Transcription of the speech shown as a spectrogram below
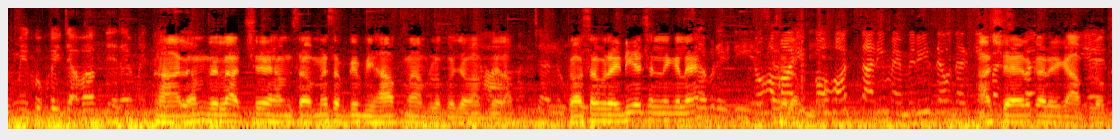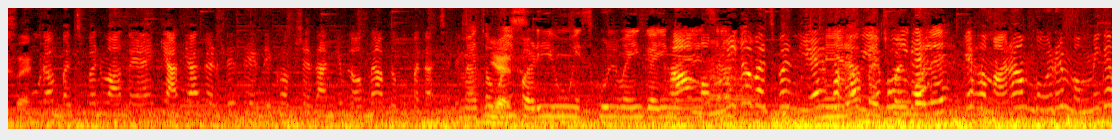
मेरे को कोई जवाब दे रहा है मैं हाँ अल्हम्दुलिल्लाह अच्छे हैं हम सब। मैं सबके बिहाफ में आप लोग को जवाब दे रहा हूँ हाँ, तो सब रेडी है चलने के लिए? सब रेडी है तो हमारी बहुत सारी मेमोरीज है उधर की हाँ, बचपन करेगा आप लोग से। पूरा बचपन वहाँ गया है क्या क्या करते थे देखो अब शैतान के ब्लॉग में आप लोग को पता चले मैं तो वही पढ़ी हूँ स्कूल वही गई हाँ मम्मी का बचपन ये मेरा बचपन बोले? गए हमारा हम बोल रहे मम्मी का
